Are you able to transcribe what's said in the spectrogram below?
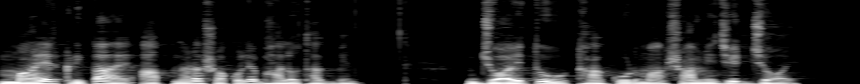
মায়ের কৃপায় আপনারা সকলে ভালো থাকবেন। জয়তু ঠাকুর মা স্বামীজির জয়।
